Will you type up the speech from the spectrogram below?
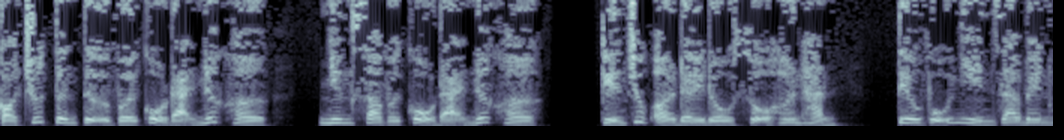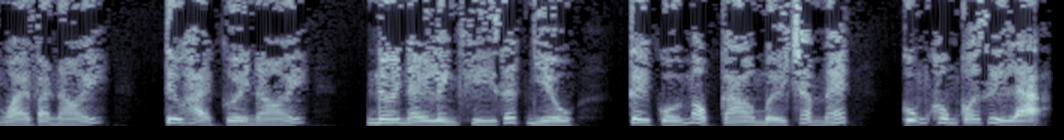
có chút tương tự với cổ đại nước hờ, nhưng so với cổ đại nước hờ, kiến trúc ở đây đồ sộ hơn hẳn. Tiêu Vũ nhìn ra bên ngoài và nói, Tiêu Hải cười nói, nơi này linh khí rất nhiều, cây cối mọc cao mấy trăm mét, cũng không có gì lạ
